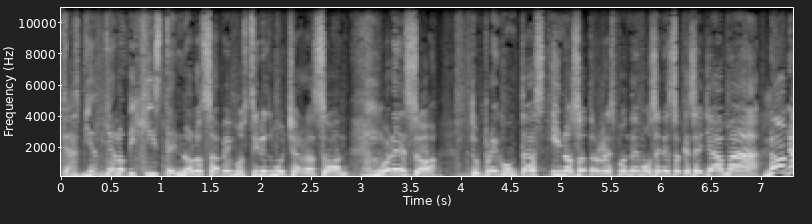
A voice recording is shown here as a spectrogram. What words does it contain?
ya, ya- ya lo dijiste, no lo sabemos, tienes mucha razón. Por eso, tú preguntas y nosotros respondemos en eso que se llama... ¡No, ¡No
